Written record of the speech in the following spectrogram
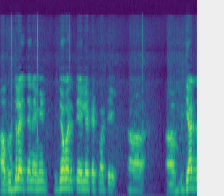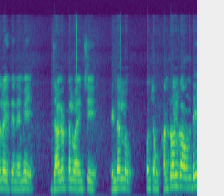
వృద్ధులు వృద్ధులైతేనేమి ఉద్యోగరీత్యా వెళ్ళేటటువంటి విద్యార్థులైతేనేమి విద్యార్థులు అయితేనేమి జాగ్రత్తలు వహించి ఎండల్లో కొంచెం కంట్రోల్గా ఉండి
